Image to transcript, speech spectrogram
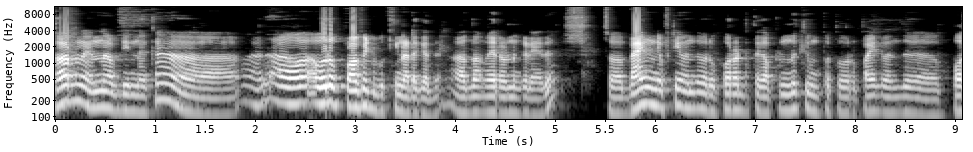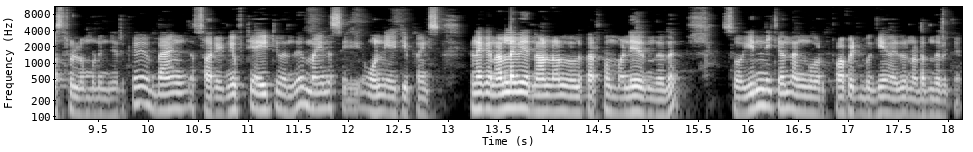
காரணம் என்ன அப்படின்னாக்கா அது ஒரு ப்ராஃபிட் புக்கிங் நடக்குது. அதுதான் வேற ஒன்றும் கிடையாது. ஸோ பேங்க் நிஃப்டி வந்து ஒரு போராட்டத்துக்கு அப்புறம் நூற்றி முப்பத்தோரு பாயிண்ட் வந்து பாசிட்டிவில் முடிஞ்சிருக்கு. பேங்க் சாரி நிஃப்டி ஐடி வந்து மைனஸ் ஒன் எயிட்டி பாயிண்ட்ஸ் எனக்கு நல்லாவே நாலு நாள் நல்லா பெர்ஃபார்ம் பண்ணியிருந்தது. ஸோ இன்றைக்கி வந்து அங்கே ஒரு ப்ராஃபிட் புக்கிங் எதுவும் நடந்திருக்கு.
